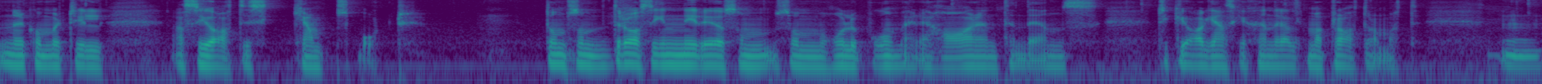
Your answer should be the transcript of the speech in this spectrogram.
när det kommer till asiatisk kampsport. De som dras in i det och som, som håller på med det har en tendens, tycker jag ganska generellt, man pratar om att, mm.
